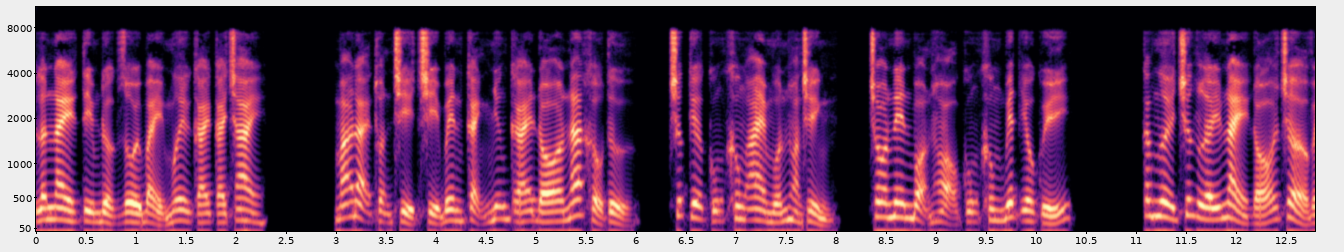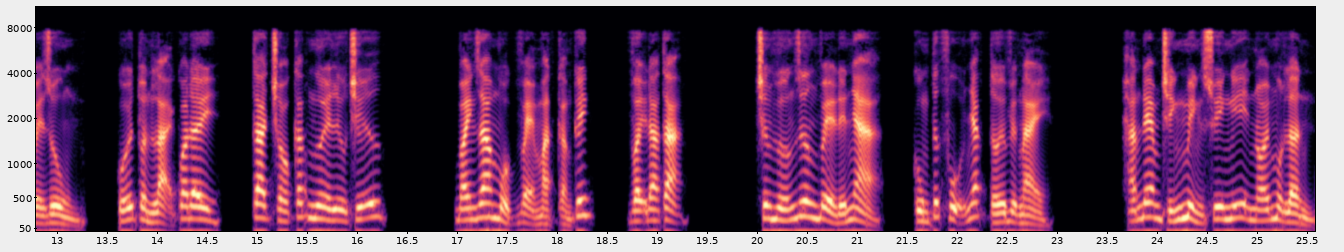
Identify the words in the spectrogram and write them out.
Lần này tìm được rồi 70 cái cái chai. Mã Đại Thuận chỉ chỉ bên cạnh những cái đó nát khẩu tử, trước kia cũng không ai muốn hoàn chỉnh, cho nên bọn họ cũng không biết yêu quý. Các ngươi trước lấy này đó trở về dùng, cuối tuần lại qua đây, ta cho các ngươi lưu trữ. Bánh ra một vẻ mặt cảm kích, vậy đa tạ. Trương hướng dương về đến nhà, cùng tức phụ nhắc tới việc này. Hắn đem chính mình suy nghĩ nói một lần,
